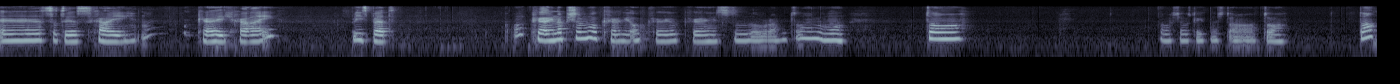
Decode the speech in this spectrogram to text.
Yy, co to jest? Hi. No, Okej, hi. Please pet. Okej, napiszemy okej, okej, okej, jest to dobra. To mu... To... To chciał kliknąć, to, to... To?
